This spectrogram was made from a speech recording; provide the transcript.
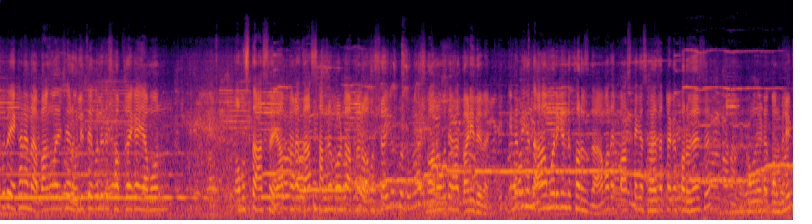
শুধু এখানে না বাংলাদেশের অলিতে গলিতে সব জায়গায় এমন অবস্থা আছে। আপনারা যার সামনে পড়বে আপনারা অবশ্যই সহানুভূতির হাত বাড়িয়ে দেবেন। এটাতে কিন্তু আহামরি কিন্তু খরচ না। আমাদের পাঁচ থেকে ছয় হাজার টাকা খরচ হয়েছে। আমাদের এটা কমপ্লিট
